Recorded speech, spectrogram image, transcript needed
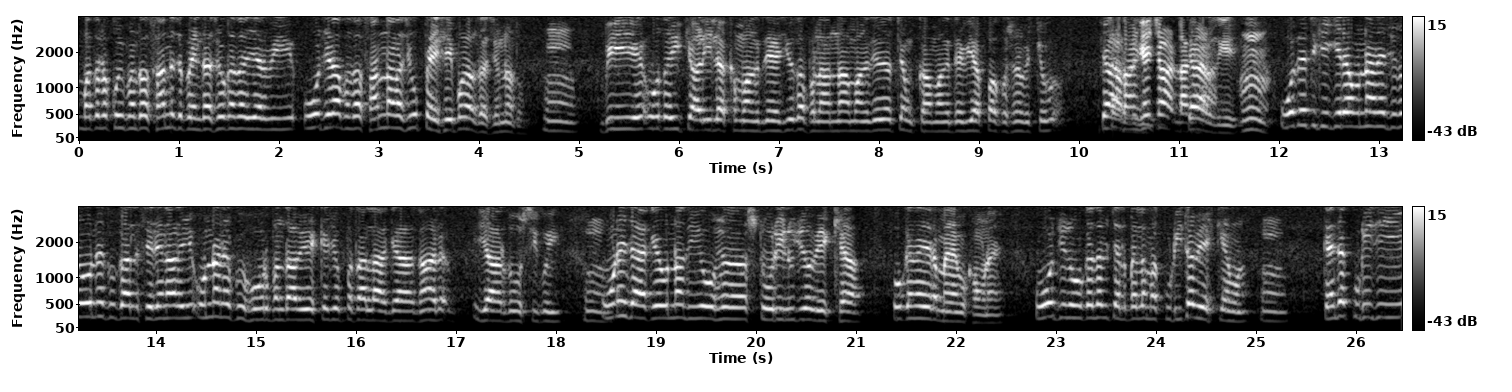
ਮਤਲਬ ਕੋਈ ਬੰਦਾ ਸੰਨ ਚ ਪੈਂਦਾ ਸੀ ਉਹ ਕਹਿੰਦਾ ਯਾਰ ਵੀ ਉਹ ਜਿਹੜਾ ਬੰਦਾ ਸੰਨ ਵਾਲਾ ਸੀ ਉਹ ਪੈਸੇ ਭਾਲਦਾ ਸੀ ਉਹਨਾਂ ਤੋਂ। ਹੂੰ। ਵੀ ਇਹ- ਉਹ ਤਾਂ ਹੀ 40 ਲੱਖ ਮੰਗਦੇ ਆ ਜੀ ਉਹਦਾ ਫਲਾਨਾ ਮੰਗਦੇ ਉਹਦਾ ਝੁਮਕਾ ਮੰਗਦੇ ਵੀ ਆਪਾਂ ਕੁਛ ਨਾ ਵਿੱਚੋਂ ਝਾੜਾਂਗੇ, ਝਾੜ ਲਾਂਗੇ। ਝਾੜ ਦਈਏ ਹੂੰ। ਉਹਦੇ ਚ ਕੀ ਕੀਤਾ ਉਹਨਾਂ ਨੇ ਜਦੋਂ ਉਹਨੇ ਕੋਈ ਗੱਲ ਸਿਰੇ ਨਾਲ ਹੀ ਉਹਨਾਂ ਨੇ ਕੋਈ ਹੋਰ ਬੰਦਾ ਵੇਖ ਕੇ ਜੋ ਪਤਾ ਲੱਗ ਗਿਆ ਗਾਂ ਯਾਰ ਦੋਸਤ ਸੀ ਕੋਈ। ਉਹਨੇ ਜਾ ਕੇ ਉਹਨਾਂ ਦੀ ਉਸ ਸਟੋਰੀ ਨੂੰ ਜਦੋਂ ਵੇਖਿਆ ਉਹ ਕਹਿੰਦਾ ਯਾਰ ਮੈਂ ਵਿਖਾਉਣਾ ਉਹ ਜਦੋਂ ਕਹਿੰਦਾ ਵੀ ਚੱਲ ਪਹਿਲਾਂ ਮੈਂ ਕੁੜੀ ਤਾਂ ਵੇਖ ਕੇ ਆਵਾਂ। ਹੂੰ। ਕਹਿੰਦਾ ਕੁੜੀ ਦੀ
